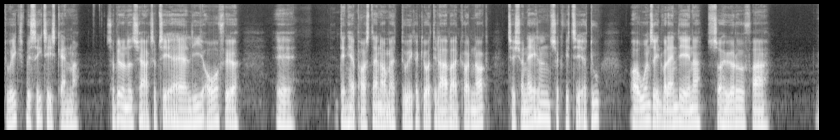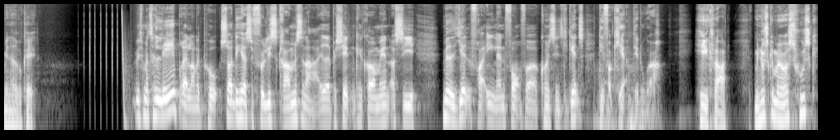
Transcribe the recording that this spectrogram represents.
du ikke vil CT-scanne mig, så bliver du nødt til at acceptere, at jeg lige overfører øh, den her påstand om, at du ikke har gjort dit arbejde godt nok til journalen, så kvitterer du, og uanset hvordan det ender, så hører du fra min advokat. Hvis man tager lægebrillerne på, så er det her selvfølgelig skræmmescenariet, at patienten kan komme ind og sige, med hjælp fra en eller anden form for kunstig intelligens, det er forkert, det du gør. Helt klart. Men nu skal man jo også huske,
